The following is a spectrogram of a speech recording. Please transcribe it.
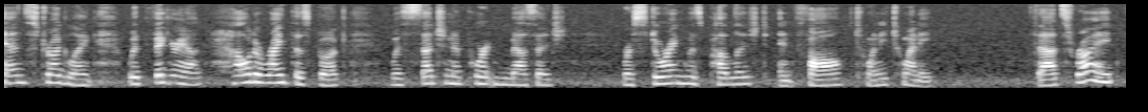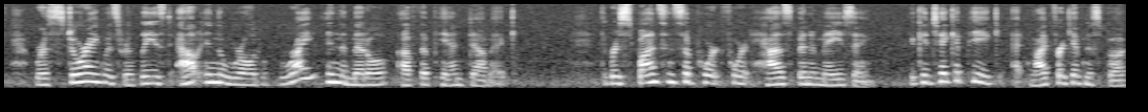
and struggling with figuring out how to write this book with such an important message, Restoring was published in fall 2020. That's right, Restoring was released out in the world right in the middle of the pandemic. The response and support for it has been amazing. You can take a peek at my forgiveness book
